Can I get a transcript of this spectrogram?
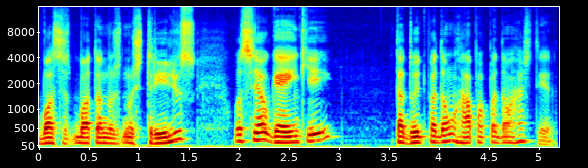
bota, bota nos, nos trilhos, ou se é alguém que está doido para dar um rapa, para dar uma rasteira.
